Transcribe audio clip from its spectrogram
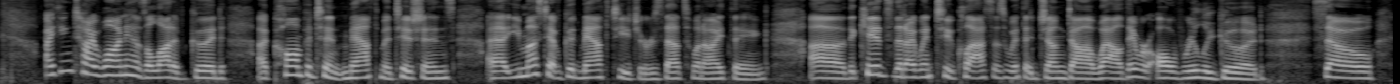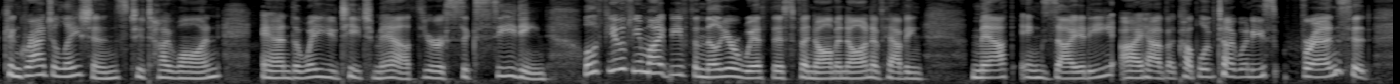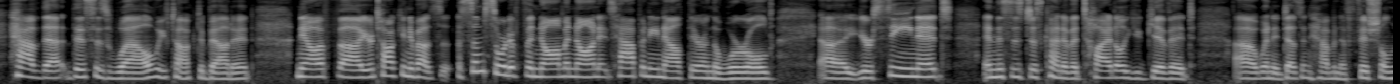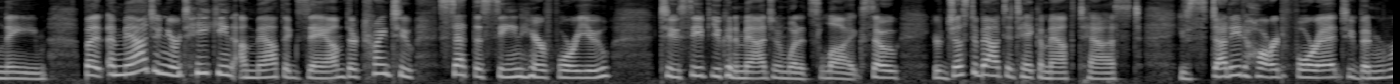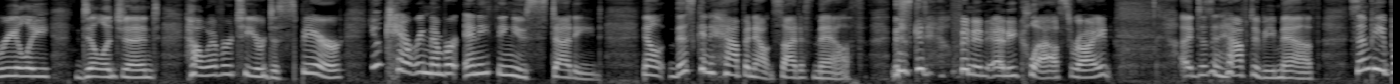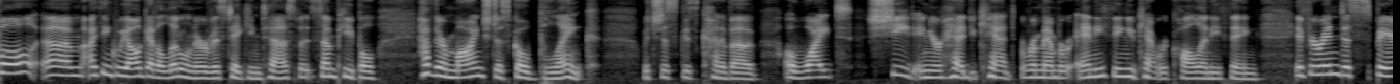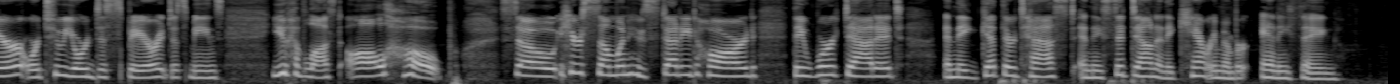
I think Taiwan has a lot of good, uh, competent mathematicians. Uh, you must have good math teachers. That's what I think. Uh, the kids that I went to classes with at Zhengda, wow, they were all really good. So, congratulations to Taiwan and the way you teach math. You're succeeding. Well, a few of you might be familiar with this phenomenon of having math anxiety. I have a couple of Taiwanese friends that have that this as well. We've talked about it. Now, if uh, you're talking about some sort of phenomenon, it's happening out there in the world. Uh, you're seeing it, and this is just kind of a title you give it uh, when it doesn't have an official name. But imagine you're taking a math exam. They're trying to set the scene here for you to see if you can imagine what it's like. So you're just about to take a math test. You've studied hard for it. You've been really diligent. However, to your despair, you can't remember anything you studied. Now, this can happen outside of math. This can happen in any class, right? It doesn't have to be math. Some people, um, I think we all get a little nervous taking tests, but some people have their minds just go blank which just is kind of a, a white sheet in your head. You can't remember anything, you can't recall anything. If you're in despair or to your despair, it just means you have lost all hope. So here's someone who studied hard, they worked at it, and they get their test and they sit down and they can't remember anything.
